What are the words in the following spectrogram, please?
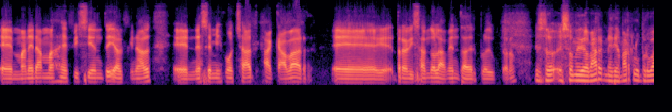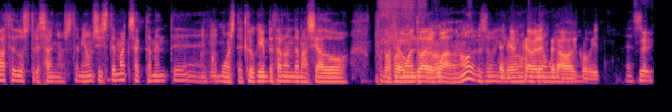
eh, manera más eficiente y al final en ese mismo chat acabar eh, realizando la venta del producto. ¿no? Eso, eso MediaMark, MediaMark lo probó hace dos, tres años. Tenía un sistema exactamente como este. Creo que empezaron demasiado, no fue el momento adecuado. ¿no? Tenían que haber esperado al COVID. Sí.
